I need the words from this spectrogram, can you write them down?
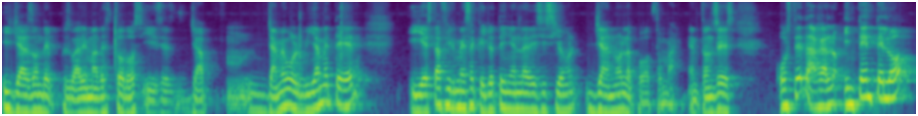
Y ya es donde pues vale madres todos y dices, ya, mm, ya me volví a meter y esta firmeza que yo tenía en la decisión ya no la puedo tomar. Entonces, usted hágalo, inténtelo,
